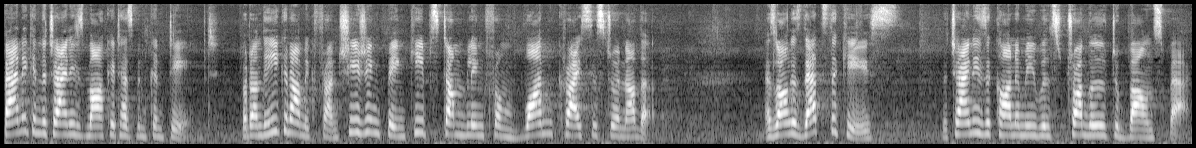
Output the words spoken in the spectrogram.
panic in the Chinese market has been contained. But on the economic front, Xi Jinping keeps stumbling from one crisis to another. As long as that's the case, the Chinese economy will struggle to bounce back.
